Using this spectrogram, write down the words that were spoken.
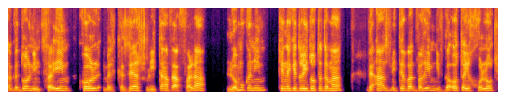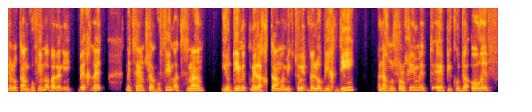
הגדול נמצאים כל מרכזי השליטה וההפעלה, לא מוגנים כנגד רעידות אדמה, ואז מטבע הדברים נפגעות היכולות של אותם גופים, אבל אני בהחלט מציין שהגופים עצמם יודעים את מלאכתם המקצועית, ולא בכדי אנחנו שולחים את uh, פיקוד העורף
